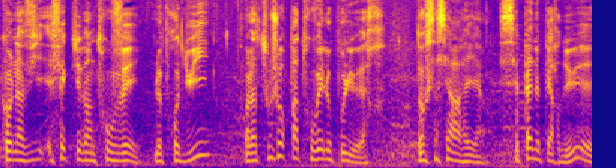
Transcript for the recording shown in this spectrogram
qu'on a effectivement trouvé le produit, on n'a toujours pas trouvé le pollueur. Donc ça sert à rien. C'est peine perdue. Et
